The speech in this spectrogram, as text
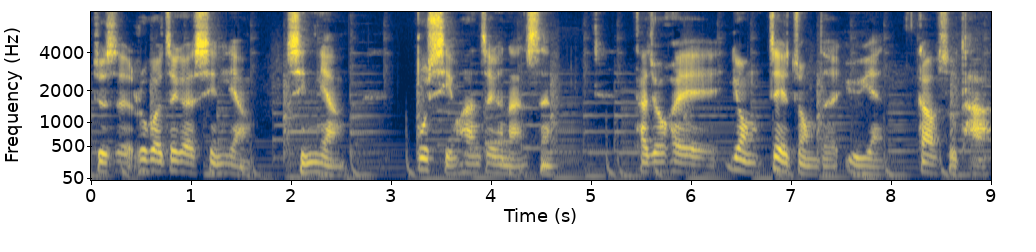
就是如果这个新娘新娘不喜欢这个男生，他就会用这种的语言告诉他：“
